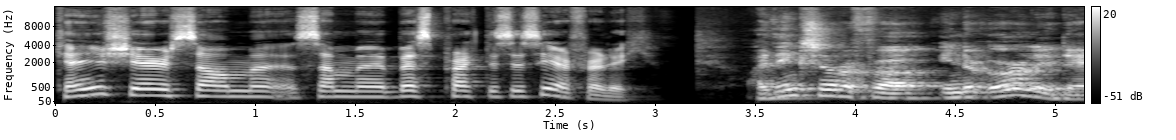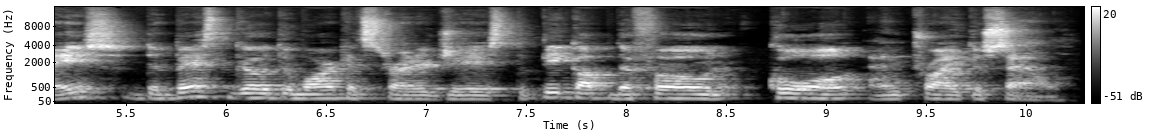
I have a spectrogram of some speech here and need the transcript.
Can you share some uh, some uh, best practices here, Fredrik? I think sort of uh, in the early days, the best go-to-market strategy is to pick up the phone, call, and try to sell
